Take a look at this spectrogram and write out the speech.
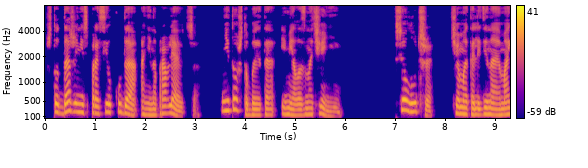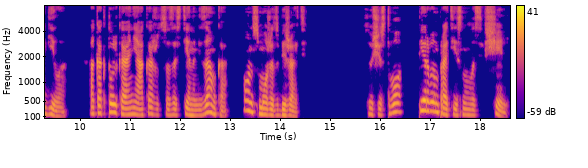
что даже не спросил, куда они направляются. Не то чтобы это имело значение. Все лучше, чем эта ледяная могила, а как только они окажутся за стенами замка, он сможет сбежать. Существо первым протиснулось в щель.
